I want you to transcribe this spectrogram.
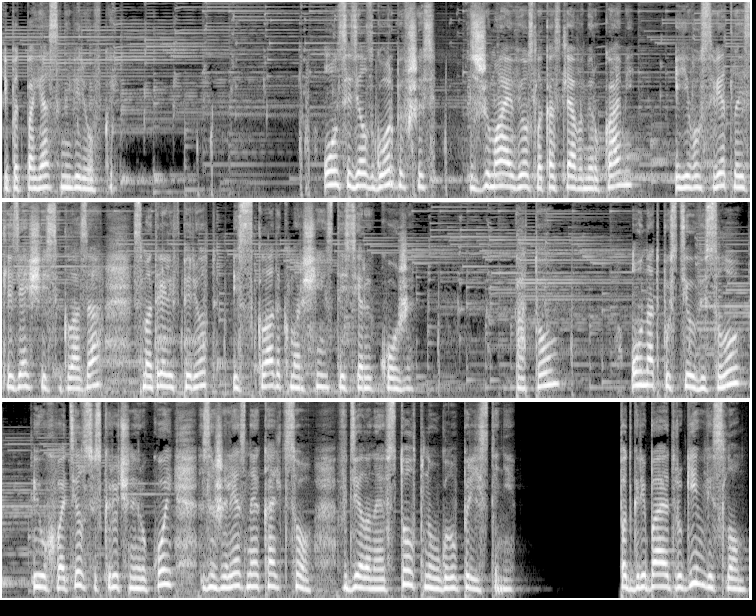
и подпоясанный веревкой. Он сидел сгорбившись, сжимая весла костлявыми руками, и его светлые слезящиеся глаза смотрели вперед из складок морщинистой серой кожи. Потом он отпустил весло и ухватился скрюченной рукой за железное кольцо, вделанное в столб на углу пристани. Подгребая другим веслом,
